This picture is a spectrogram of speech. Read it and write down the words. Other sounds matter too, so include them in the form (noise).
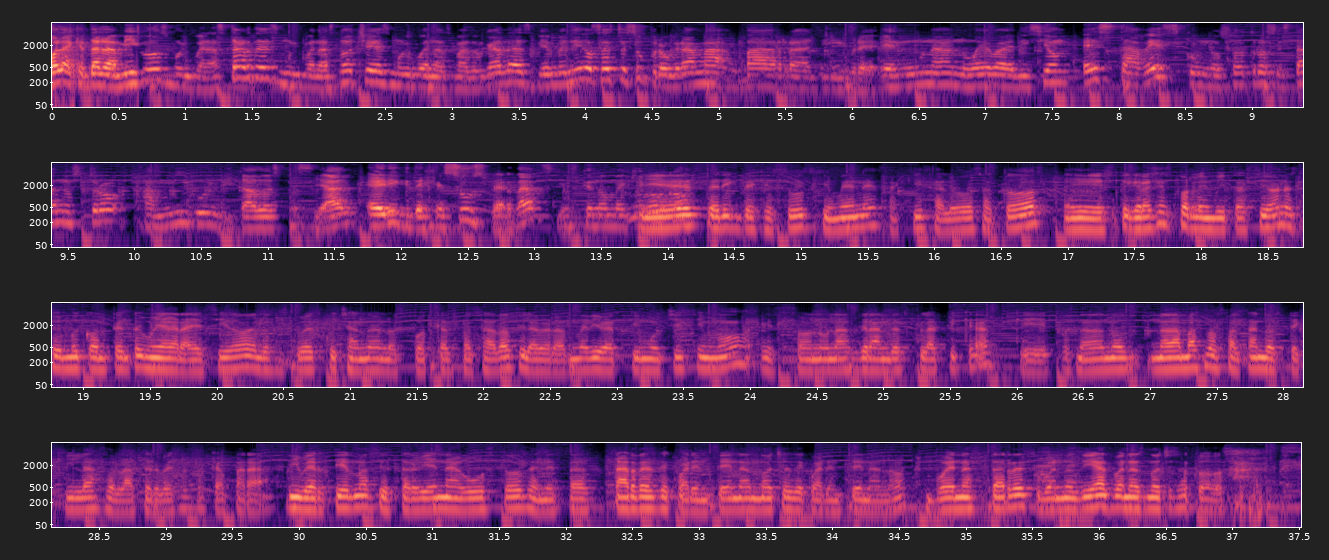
Hola, ¿qué tal amigos? Muy buenas tardes, muy buenas noches, muy buenas madrugadas. Bienvenidos a este su programa Barra Libre en una nueva edición. Esta vez con nosotros está nuestro amigo invitado especial, Eric de Jesús, ¿verdad? Si es que no me equivoco. es Eric de Jesús Jiménez, aquí saludos a todos. Este, gracias por la invitación, estoy muy contento y muy agradecido. Los estuve escuchando en los podcasts pasados y la verdad me divertí muchísimo. Son unas grandes pláticas que pues nada, nos- nada más nos faltan los tequilas o las cervezas acá para divertirnos y estar bien a gustos en estas tardes de cuarentena, noches de cuarentena, ¿no? Buenas tardes, buenos días, buenas noches a todos.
